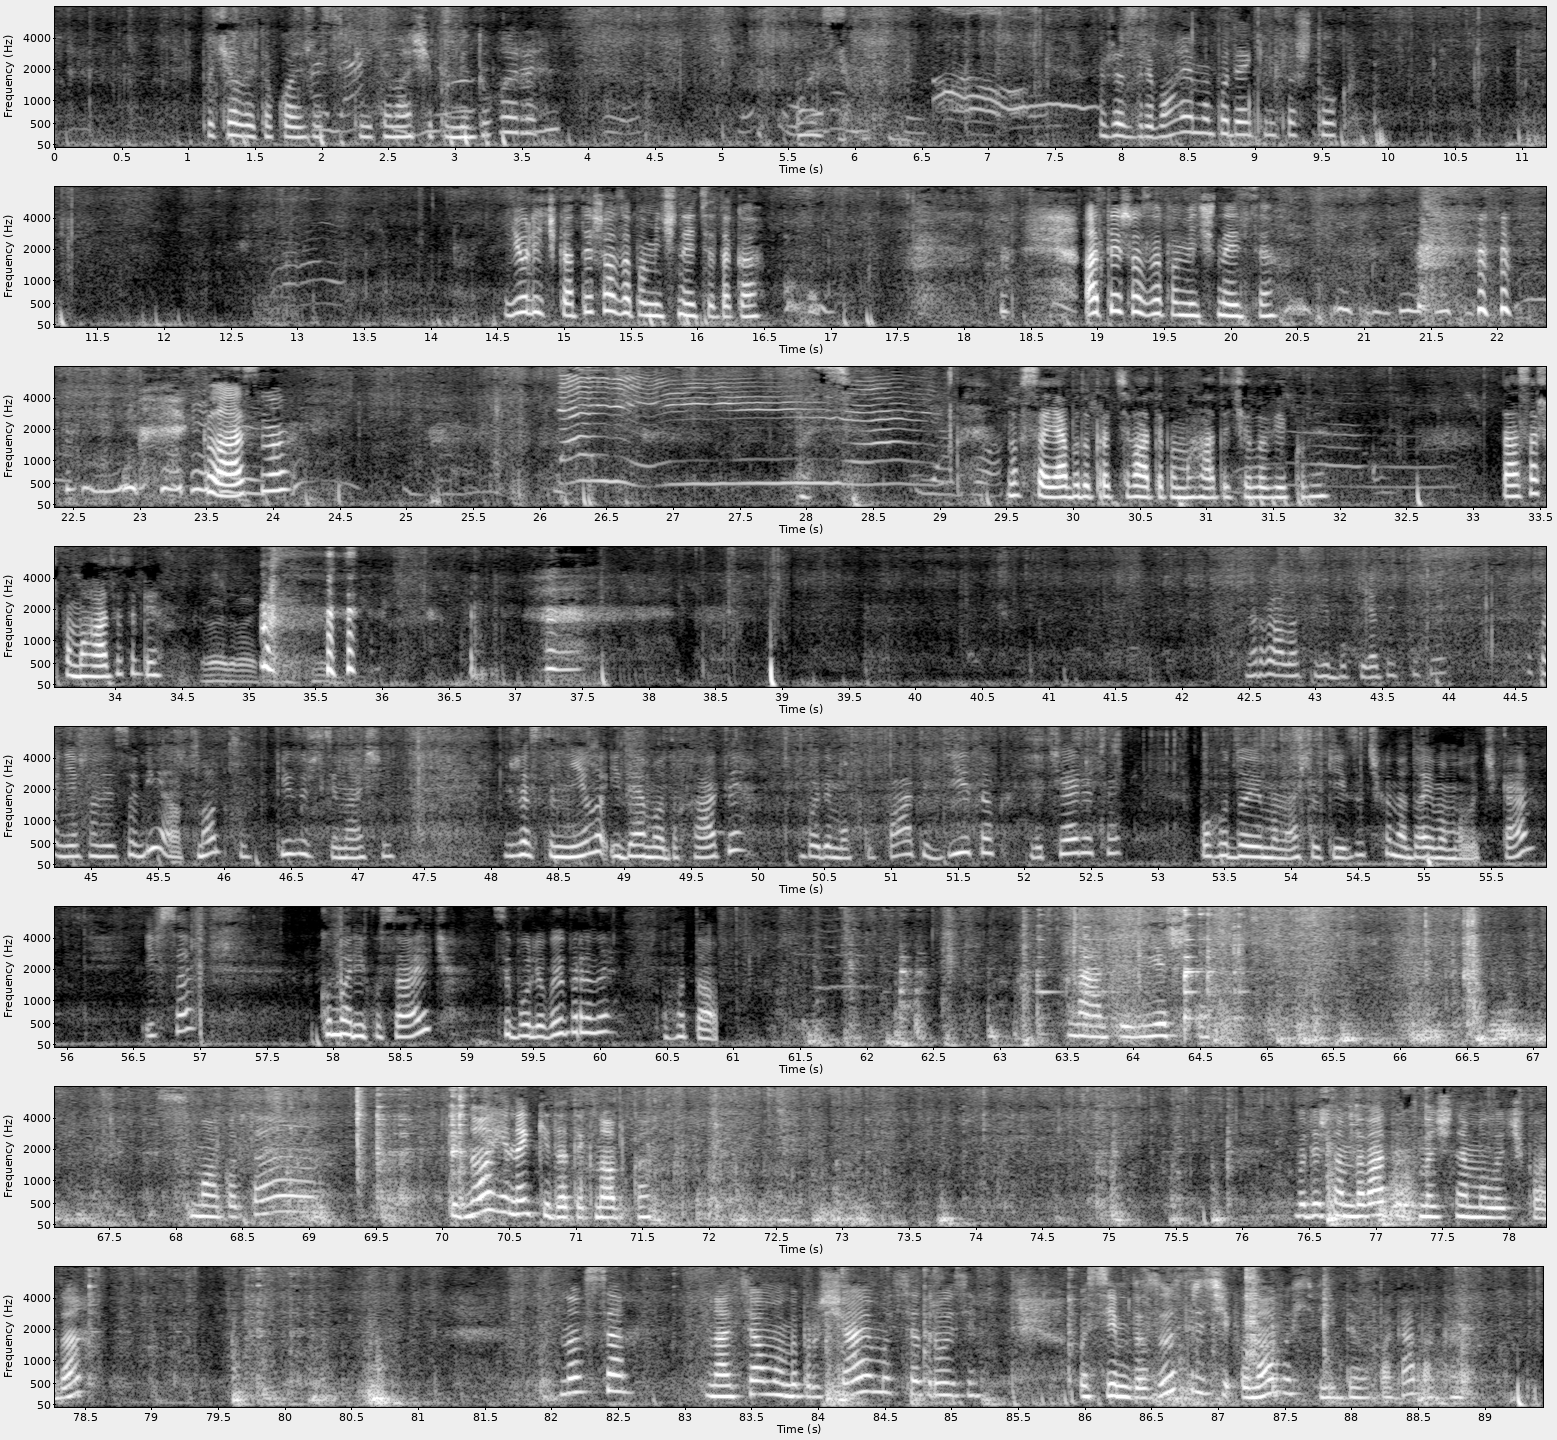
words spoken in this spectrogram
Почали також вже спіти наші помідори. Ось. Вже зриваємо по декілька штук. Юлічка, ти що за помічниця така? А ти що за помічниця? Класно. Ось. Ну все, я буду працювати, допомагати чоловікові. Та, Саш, допомагати тобі? Давай, давай. Нарвала собі букетик такий. Звісно, не собі, а кнопці, кізочці наші. Вже стемніло, йдемо до хати, будемо купати діток, вечеряти, погодуємо нашу кізочку, надаємо молочка. І все. Комарі кусають, цибулю вибрали, готово. Нате, їжте. Смакота. Під ноги не кидати кнопка. Будеш нам давати смачне молочко, так? Ну все. на цьому ми прощаємося, друзі. Усім до зустрічі у нових відео. Пока-пока.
